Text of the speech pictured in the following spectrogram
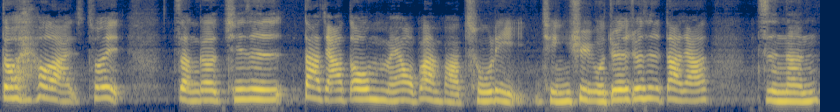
对，后来所以整个其实大家都没有办法处理情绪。我觉得就是大家只能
